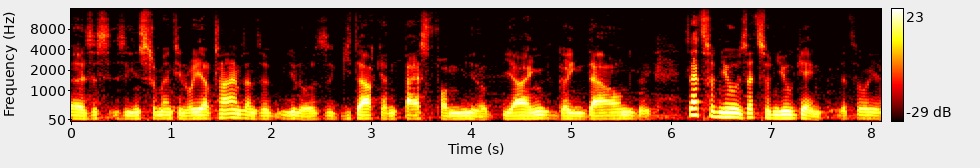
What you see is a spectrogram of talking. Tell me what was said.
uh, the, the, instrument in real time, and the you know the guitar can pass from you know behind, going down. Going, that's a new that's a new game. That's a real.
